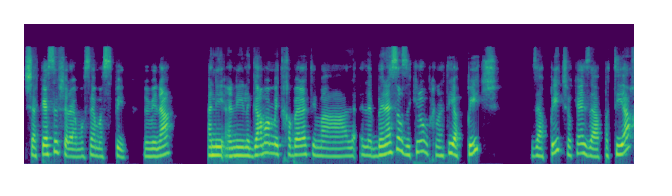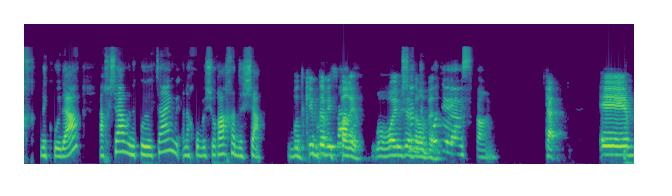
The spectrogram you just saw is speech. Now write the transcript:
שהכסף שלהם עושה מספיק, מבינה? אני, mm. אני לגמרי מתחברת עם ה... בן עשר זה כאילו מבחינתי הפיץ', זה הפיץ', אוקיי? זה הפתיח, נקודה. עכשיו, נקודותיים, אנחנו בשורה חדשה. בודקים את המספרים, רואים שזה עובד. עכשיו תבודקו המספרים. כן. אמ,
